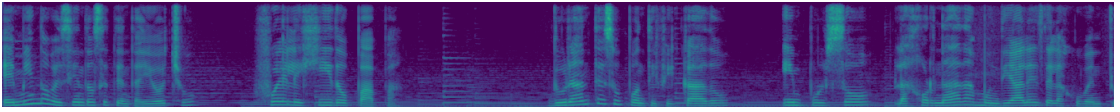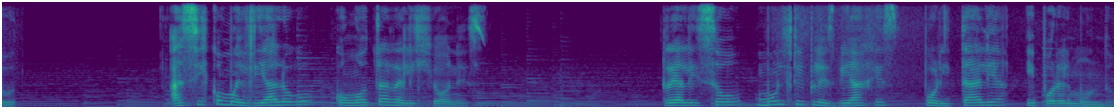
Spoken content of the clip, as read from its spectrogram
En 1978 fue elegido papa. Durante su pontificado impulsó las Jornadas Mundiales de la Juventud así como el diálogo con otras religiones. Realizó múltiples viajes por Italia y por el mundo.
